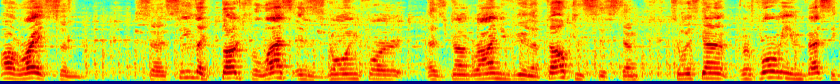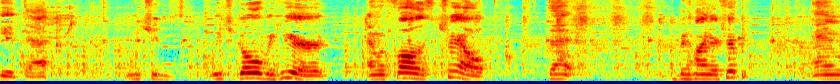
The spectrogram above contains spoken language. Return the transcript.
Alright, so so it seems like Thugs for Less is going for is gonna rendezvous in the Feltzin system. So it's gonna before we investigate that, we should we should go over here and we'll follow this trail that behind our ship and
